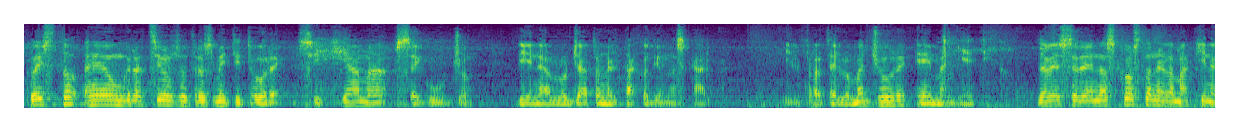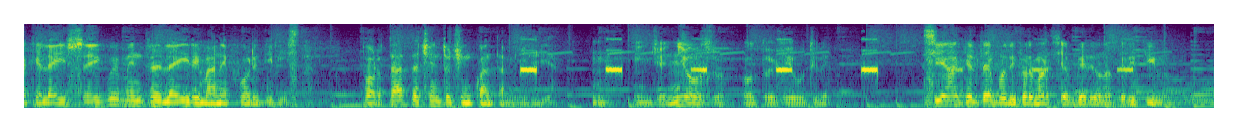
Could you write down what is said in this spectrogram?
Questo è un grazioso trasmettitore, si chiama Segugio. Viene alloggiato nel tacco di una scarpa. Il fratello maggiore è magnetico. Deve essere nascosto nella macchina che lei segue mentre lei rimane fuori di vista. Portata 150 miglia. Mm, Ingegnoso, oltre che utile. Si ha anche il tempo di fermarsi a bere un aperitivo.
